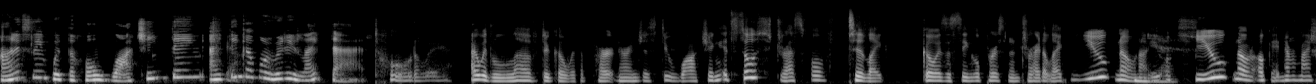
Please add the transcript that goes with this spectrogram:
Honestly, with the whole watching thing, I think I would really like that. Totally. I would love to go with a partner and just do watching. It's so stressful to like go as a single person and try to like you no not you Yes. you no no, okay never mind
